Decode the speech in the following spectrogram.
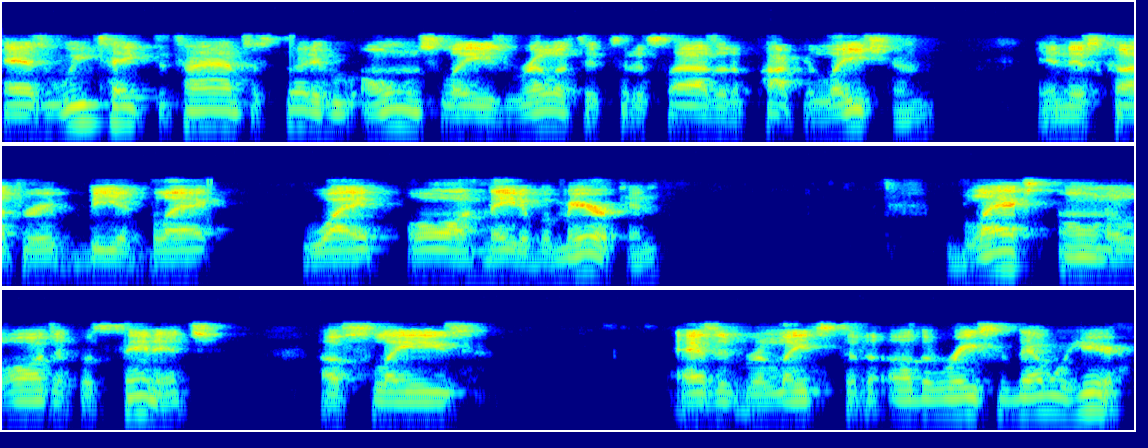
As we take the time to study who owned slaves relative to the size of the population in this country, be it black, white, or Native American, blacks own a larger percentage of slaves as it relates to the other races that were here.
